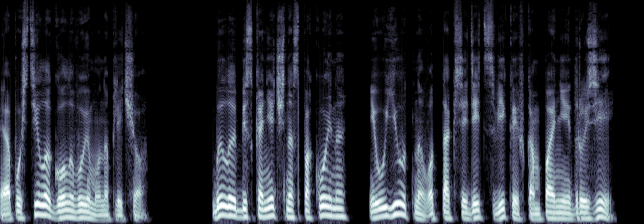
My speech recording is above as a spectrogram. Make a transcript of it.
и опустила голову ему на плечо. Было бесконечно спокойно и уютно вот так сидеть с Викой в компании друзей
